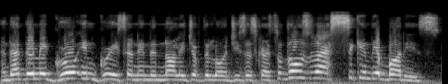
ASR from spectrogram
and that they may grow in grace and in the knowledge of the Lord Jesus Christ. So, those that are sick in their bodies,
